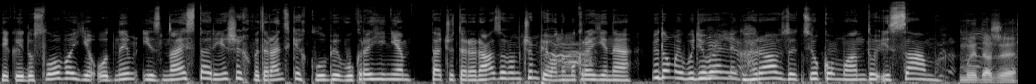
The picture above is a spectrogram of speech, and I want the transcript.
який до слова є одним із найстаріших ветеранських клубів в Україні та чотириразовим чемпіоном України. Відомий будівельник грав за цю команду і сам. Ми навіть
